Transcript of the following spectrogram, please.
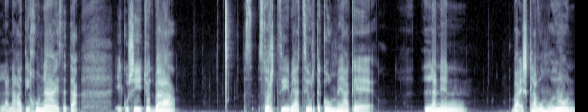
lanagati juna ez, eta ikusi ditut ba, zortzi behatzi urteko umeak e, lanen ba, esklabu modun,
